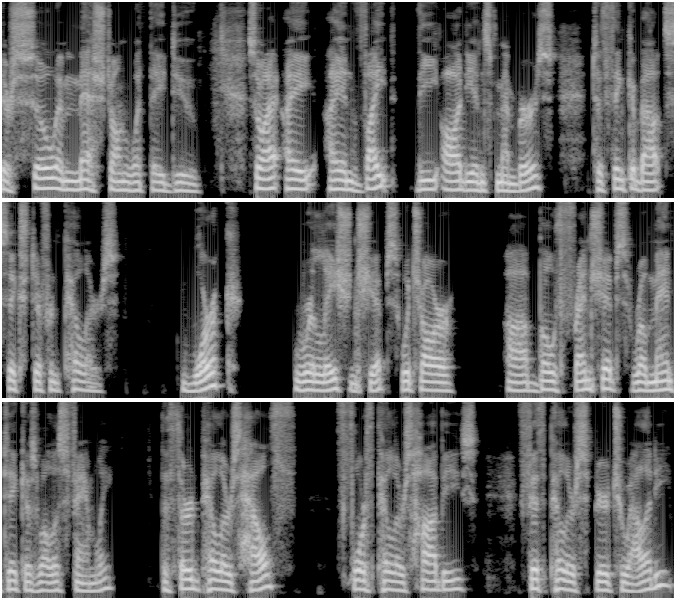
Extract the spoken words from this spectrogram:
are so enmeshed on what they do so I, I i invite the audience members to think about six different pillars work relationships, which are uh, both friendships, romantic as well as family. The third pillar is health. Fourth pillar is hobbies. Fifth pillar is spirituality.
